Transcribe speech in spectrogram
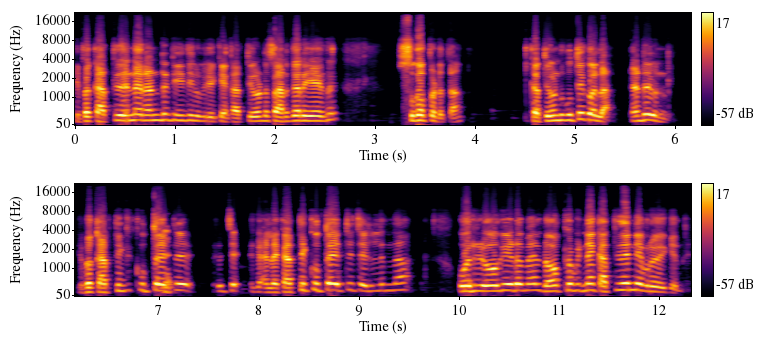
ഇപ്പൊ കത്തി തന്നെ രണ്ട് രീതിയിൽ ഉപയോഗിക്കാം. കത്തി കൊണ്ട് സർജറി ചെയ്ത് സുഖപ്പെടുത്താം. കത്തി കൊണ്ട് കുത്തി കൊല്ലാം. രണ്ടുമുണ്ട് ഇപ്പൊ കത്തിക്ക് കുത്തേറ്റ് അല്ല കത്തി കുത്തേറ്റ് ചെല്ലുന്ന ഒരു രോഗിയുടെ മേൽ ഡോക്ടർ പിന്നെ കത്തി തന്നെയാണ് പ്രയോഗിക്കുന്നത്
